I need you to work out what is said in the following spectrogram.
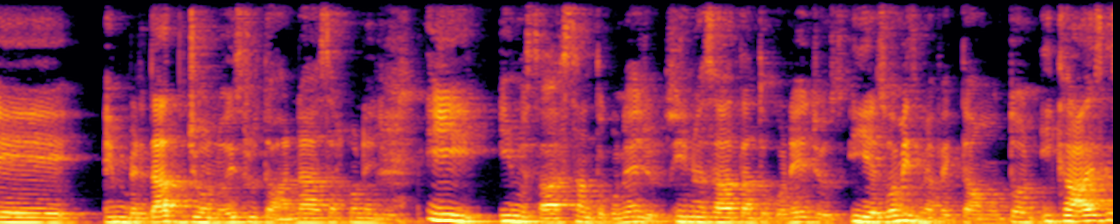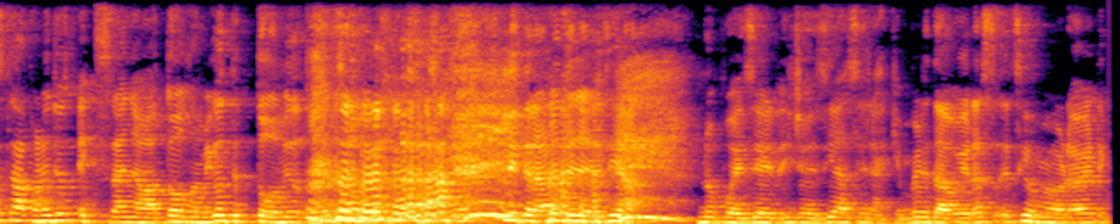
eh, en verdad yo no disfrutaba nada estar con ellos. Y, y no estabas tanto con ellos. Y no estaba tanto con ellos. Y eso a mí sí me afectaba un montón. Y cada vez que estaba con ellos, extrañaba a todos los amigos de todos mis otros amigos. Literalmente yo decía, no puede ser. Y yo decía, ¿será que en verdad hubiera sido mejor haber,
